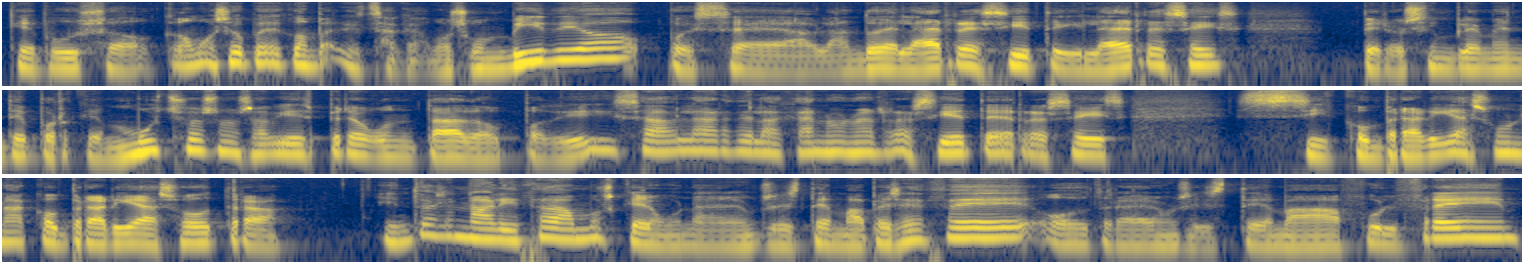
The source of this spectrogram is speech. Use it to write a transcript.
que puso, ¿cómo se puede comprar? Sacamos un vídeo, pues eh, hablando de la R7 y la R6, pero simplemente porque muchos nos habíais preguntado, ¿podéis hablar de la Canon R7, R6? Si comprarías una, comprarías otra. Y entonces analizábamos que una era un sistema PSC, otra era un sistema full frame,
